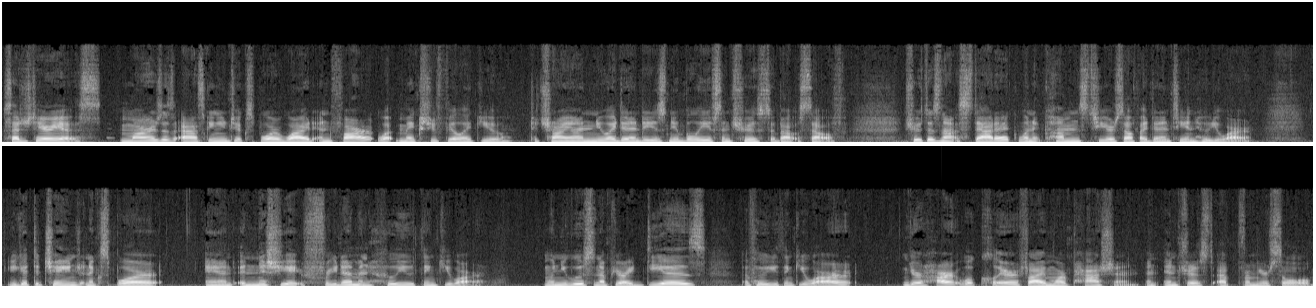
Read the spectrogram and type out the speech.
Sagittarius, Mars is asking you to explore wide and far what makes you feel like you, to try on new identities, new beliefs, and truths about self. Truth is not static when it comes to your self identity and who you are. You get to change and explore and initiate freedom in who you think you are. When you loosen up your ideas of who you think you are, your heart will clarify more passion and interest up from your soul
